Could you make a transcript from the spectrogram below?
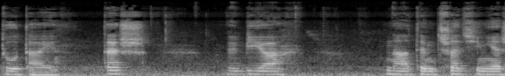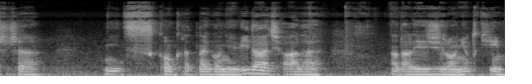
Tutaj też wybija. Na tym trzecim jeszcze nic konkretnego nie widać, ale nadal jest zieloniutki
